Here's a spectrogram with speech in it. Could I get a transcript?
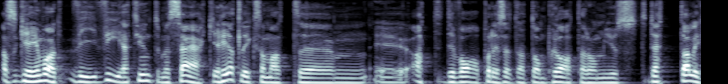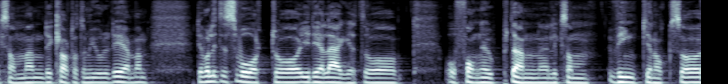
alltså grejen var att vi vet ju inte med säkerhet liksom att, ehm, eh, att det var på det sättet att de pratade om just detta liksom. Men det är klart att de gjorde det. Men det var lite svårt och, i det läget att, att fånga upp den liksom, vinkeln också.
